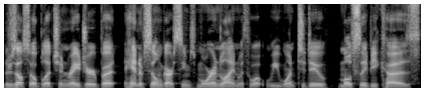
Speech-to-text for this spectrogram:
There's also a Bloodchin Rager, but Hand of Silumgar seems more in line with what we want to do, mostly because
